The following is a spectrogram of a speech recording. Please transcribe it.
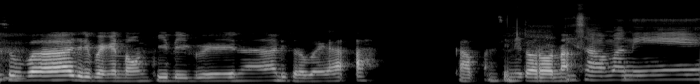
sumpah jadi pengen nongki deh gue nah di Surabaya. Ah, kapan sih ini corona? Ih, sama nih.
